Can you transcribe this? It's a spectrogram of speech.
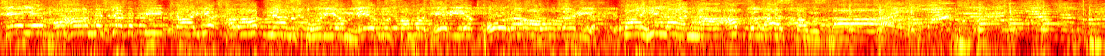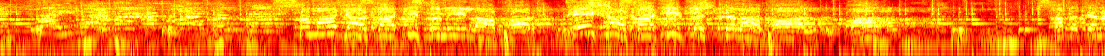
केले महान जगती कार्य खरा ज्ञान सूर्य, मेरू समधैर्य, थोर औदर्य, पाहिला ना आपला संसार. समाजासाठी समीला फार देशासाठी कष्टला फार पहा. सातत्यानं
